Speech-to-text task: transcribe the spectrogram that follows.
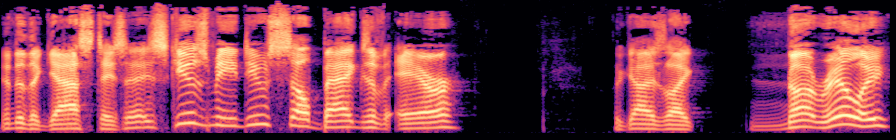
into the gas station. Excuse me, do you sell bags of air? The guy's like, not really.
